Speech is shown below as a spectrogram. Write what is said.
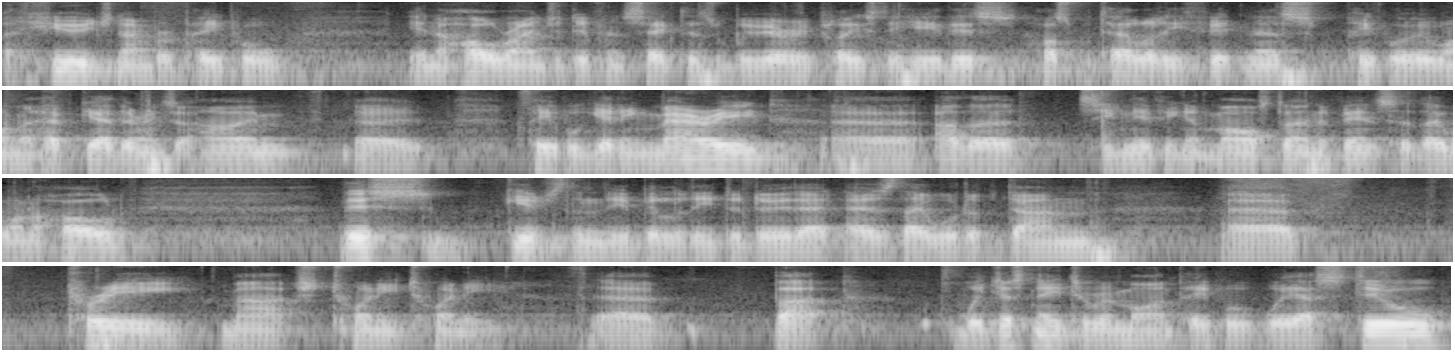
a huge number of people in a whole range of different sectors will be very pleased to hear this. Hospitality, fitness, people who want to have gatherings at home, uh, people getting married, uh, other significant milestone events that they want to hold. This gives them the ability to do that as they would have done uh, pre-March 2020. Uh, But we just need to remind people, we are still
